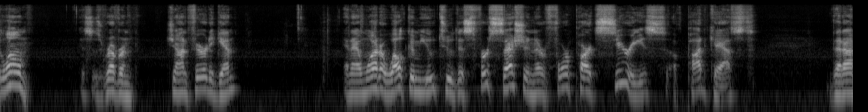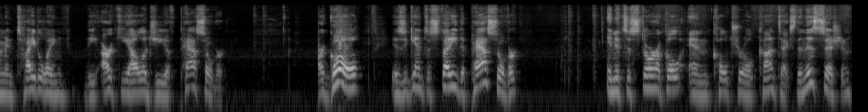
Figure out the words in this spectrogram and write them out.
Shalom. This is Reverend John Ferret again. And I want to welcome you to this first session in a four part series of podcasts that I'm entitling The Archaeology of Passover. Our goal is again to study the Passover in its historical and cultural context. In this session,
